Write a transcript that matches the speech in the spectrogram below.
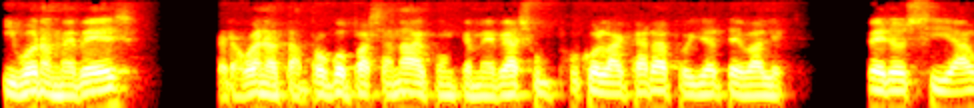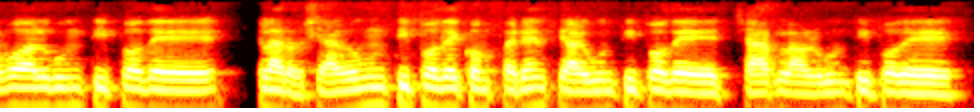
Y bueno, me ves, pero bueno, tampoco pasa nada, con que me veas un poco la cara, pues ya te vale. Pero si hago algún tipo de, claro, si hago algún tipo de conferencia, algún tipo de charla, algún tipo de,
